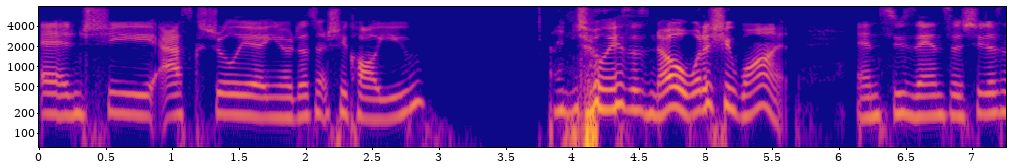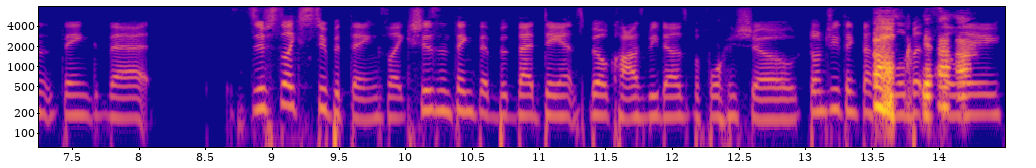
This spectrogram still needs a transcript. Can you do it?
and she asks Julia, you know, doesn't she call you? And Julia says, no. What does she want? And Suzanne says she doesn't think that. Just like stupid things, like she doesn't think that that dance Bill Cosby does before his show. Don't you think that's a Oh, little bit yeah. silly?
